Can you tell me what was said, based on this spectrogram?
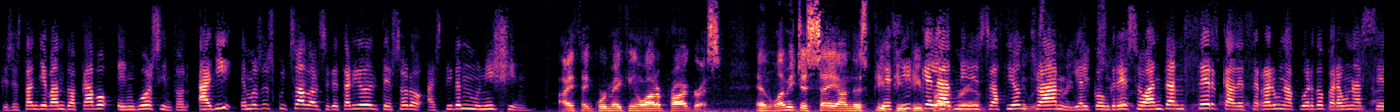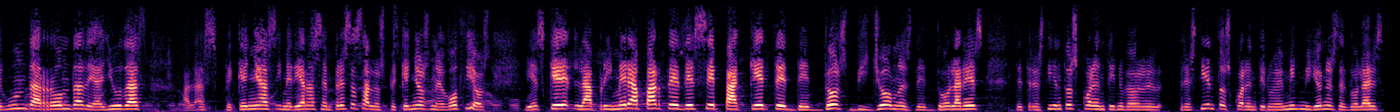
que se están llevando a cabo en Washington. Allí hemos escuchado al secretario del Tesoro, a Steven Mnuchin, Decir que la administración Trump y el Congreso andan cerca de cerrar un acuerdo para una segunda ronda de ayudas a las pequeñas y medianas empresas, a los pequeños negocios. Y es que la primera parte de ese paquete de dos billones de dólares, de 349 mil millones de dólares,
